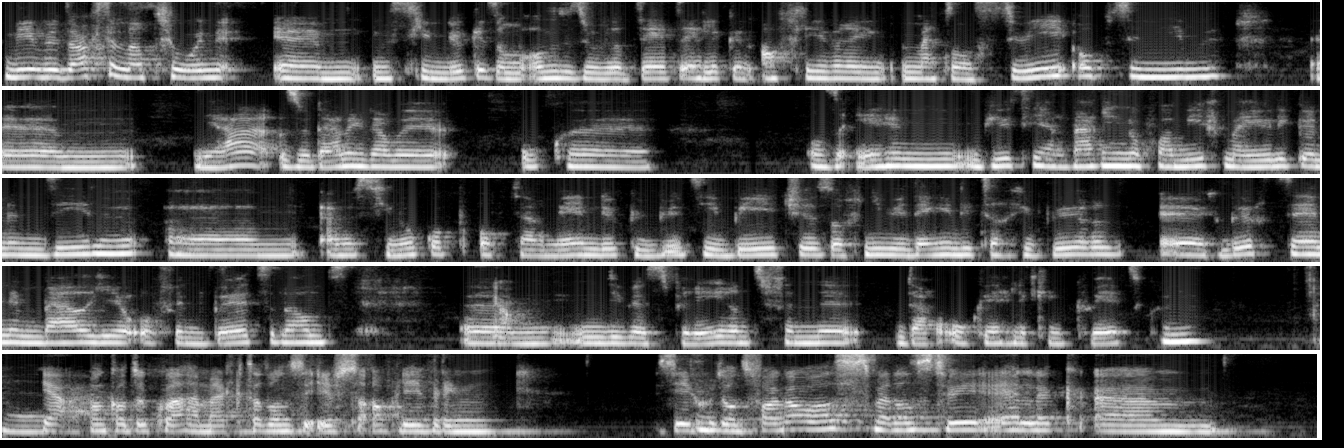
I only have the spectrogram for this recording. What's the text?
nee, we dachten dat het gewoon um, misschien leuk is om om de zoveel tijd eigenlijk een aflevering met ons twee op te nemen. Um, ja, zodanig dat we ook uh, onze eigen beauty-ervaring nog wat meer met jullie kunnen delen. Um, en misschien ook op, op termijn leuke beauty-beetjes of nieuwe dingen die er gebeuren, uh, gebeurd zijn in België of in het buitenland. Um, ja. Die we inspirerend vinden, daar ook eigenlijk in kwijt kunnen. Uh, ja, want ik had ook wel gemerkt dat onze eerste aflevering zeer goed ontvangen was met ons twee eigenlijk. Um,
